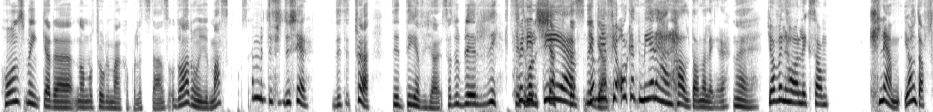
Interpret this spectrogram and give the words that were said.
hon sminkade någon otrolig människa på Let's Dance och då hade hon ju mask på sig. ja, men du, du ser. Det, det tror jag det är det vi gör, så att vi blir riktigt För det håll är käften det. snygga. Ja, men för jag orkar inte med det här halvdana längre. Nej, Jag vill ha liksom klänning. Jag har inte haft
